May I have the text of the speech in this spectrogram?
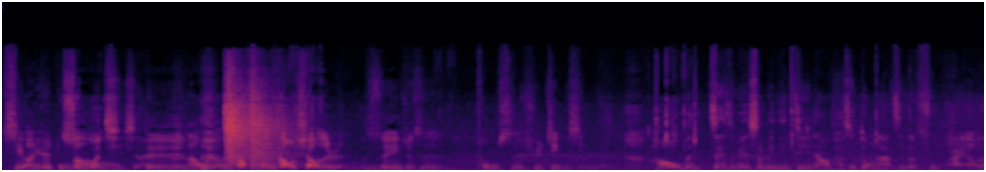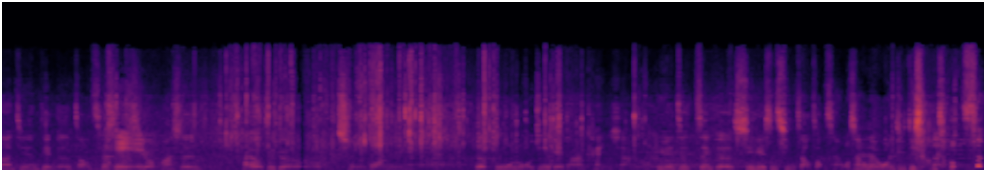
喜欢阅读，双管齐下，对对对，然后我又很搞很搞笑的人，所以就是同时去进行的。好，我们在这边是 mini 鸡，然后它是多纳兹的副牌哦。那今天点的早餐是有花生，还有这个晨光。的菠萝就是给大家看一下，因为这这个系列是清早早餐，我常常忘记介绍早餐，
